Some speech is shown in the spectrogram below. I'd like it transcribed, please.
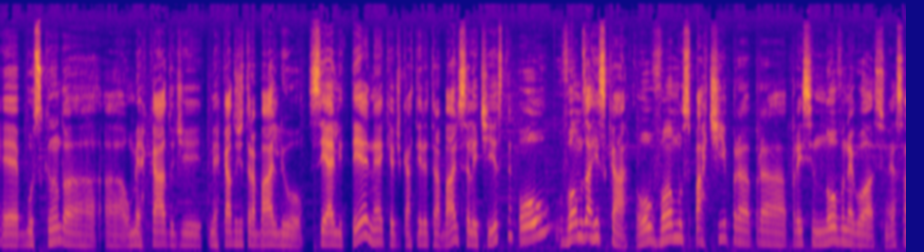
é, buscando a, a, o mercado de mercado de trabalho CLT, né? Que é de carteira de trabalho, seletista, ou vamos arriscar, ou vamos partir para esse novo negócio, essa,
